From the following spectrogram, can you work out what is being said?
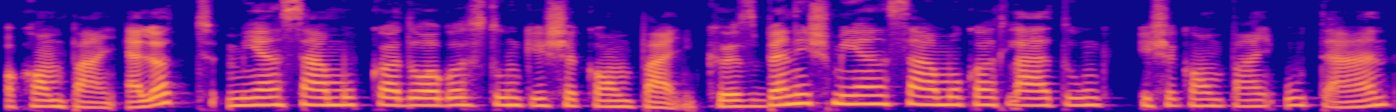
a kampány előtt milyen számokkal dolgoztunk, és a kampány közben is milyen számokat látunk, és a kampány után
